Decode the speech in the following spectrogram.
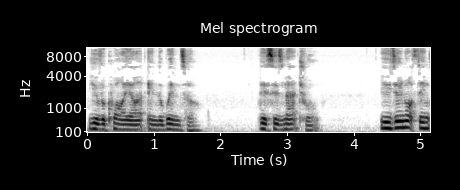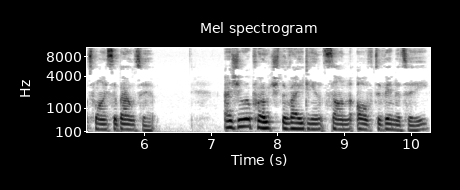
you require in the winter. This is natural. You do not think twice about it. As you approach the radiant sun of divinity,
